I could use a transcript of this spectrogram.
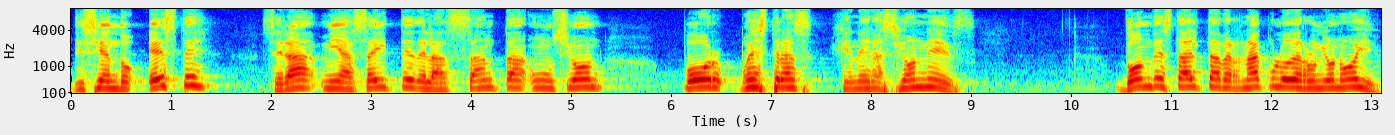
diciendo, este será mi aceite de la santa unción por vuestras generaciones. ¿Dónde está el tabernáculo de reunión hoy?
